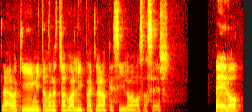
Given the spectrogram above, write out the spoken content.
Claro, aquí imitando a nuestra Dua Lipa, claro que sí, lo vamos a hacer. Pero,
